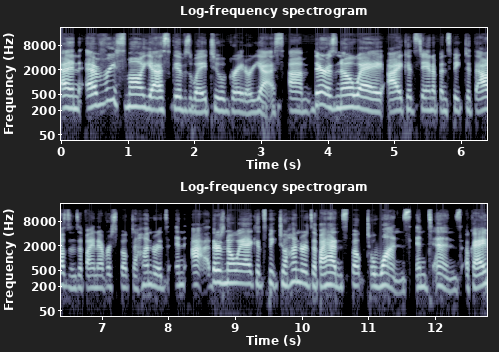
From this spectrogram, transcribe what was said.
and every small yes gives way to a greater yes. Um, there is no way I could stand up and speak to thousands if I never spoke to hundreds, and I, there's no way I could speak to hundreds if I hadn't spoke to ones and tens. Okay,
